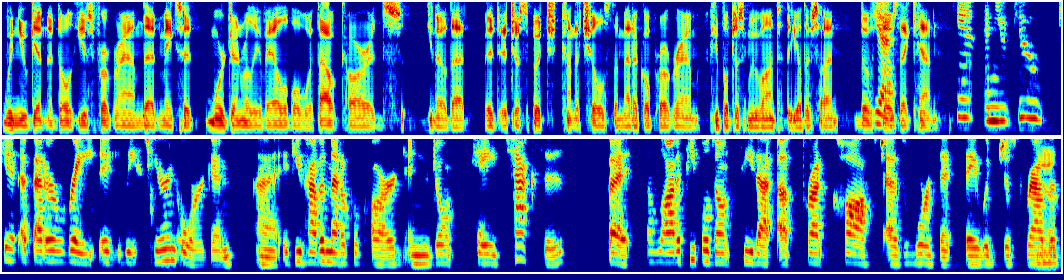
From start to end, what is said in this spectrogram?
when you get an adult use program that makes it more generally available without cards. You know that it, it just which kind of chills the medical program. People just move on to the other side. Those those that can. Yeah, and you do get a better rate at least here in Oregon uh, if you have a medical card and you don't pay taxes but a lot of people don't see that upfront cost as worth it. They would just rather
